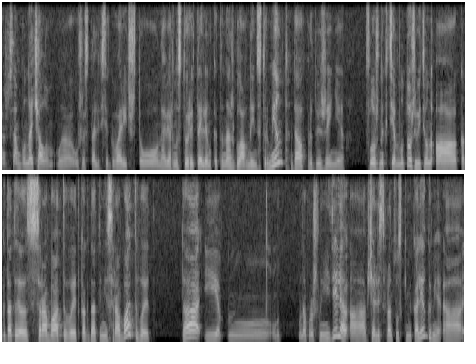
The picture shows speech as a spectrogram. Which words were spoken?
Даже с самого начала мы уже стали все говорить, что, наверное, сторителлинг – это наш главный инструмент да, в продвижении – сложных тем, но тоже ведь он а, когда-то срабатывает, когда-то не срабатывает, да, и вот на прошлой неделе а, общались с французскими коллегами, а,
